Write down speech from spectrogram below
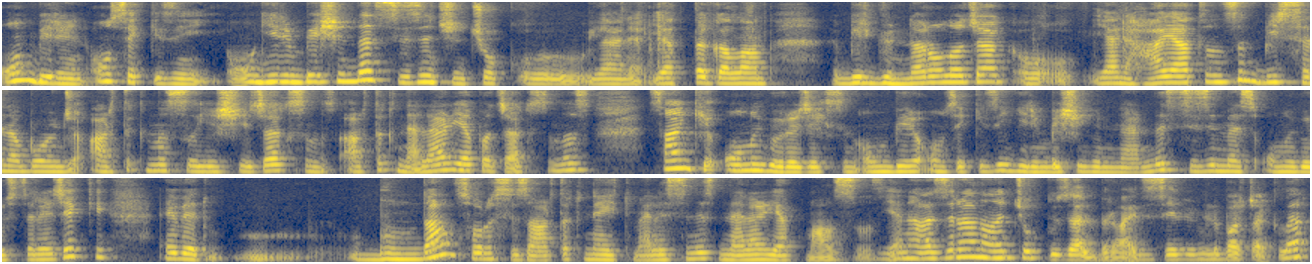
11'in, 18'in, 25'inde sizin için çok yani yatta kalan bir günler olacak. Yani hayatınızın bir sene boyunca artık nasıl yaşayacaksınız, artık neler yapacaksınız. Sanki onu göreceksin 11'i, 18'i, 25'i günlerinde sizi mes onu gösterecek ki evet bundan sonra siz artık ne etmelisiniz, neler yapmalısınız. Yani Haziran ayı çok güzel bir aydı sevimli başaklar.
